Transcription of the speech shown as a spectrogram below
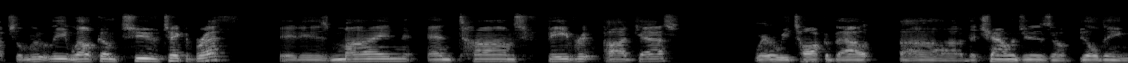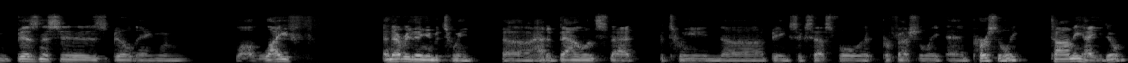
Absolutely. Welcome to Take a Breath. It is mine and Thom's favorite podcast where we talk about uh, the challenges of building businesses, building life, and everything in between. Uh, how to balance that between uh, being successful professionally and personally. Tommy, how you doing?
